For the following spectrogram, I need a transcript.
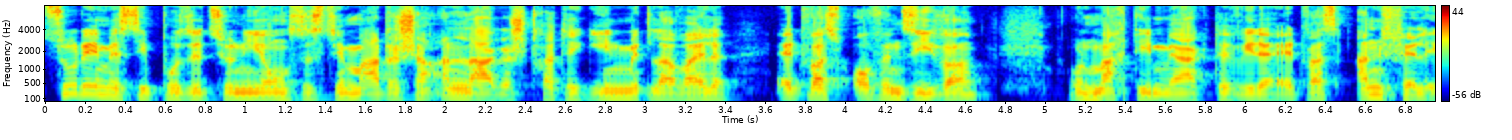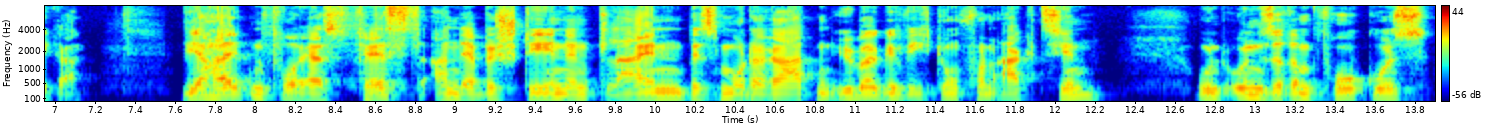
Zudem ist die Positionierung systematischer Anlagestrategien mittlerweile etwas offensiver und macht die Märkte wieder etwas anfälliger. Wir halten vorerst fest an der bestehenden kleinen bis moderaten Übergewichtung von Aktien und unserem Fokus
